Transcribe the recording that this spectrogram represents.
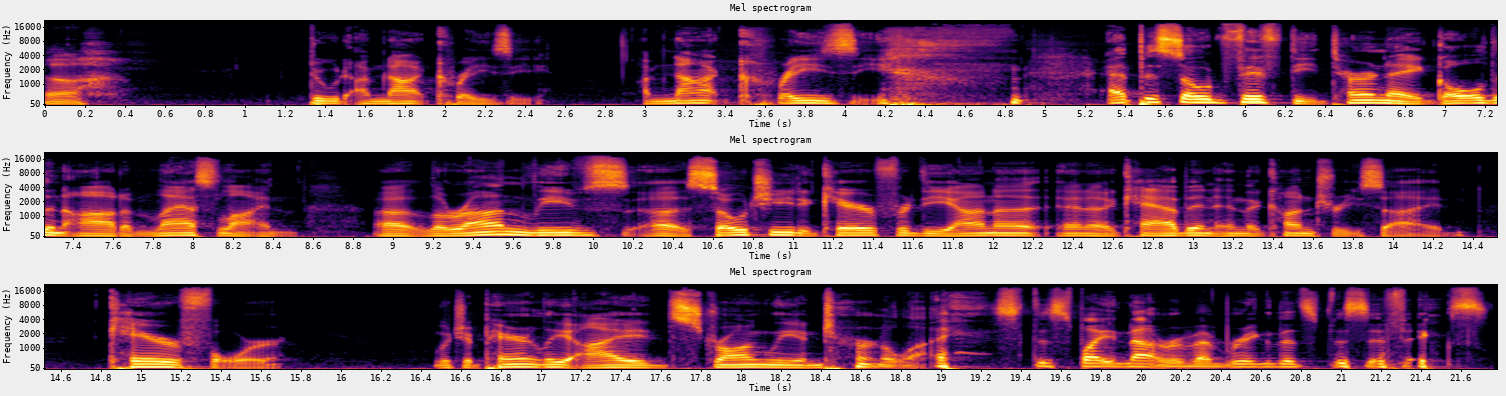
Ugh. Dude, I'm not crazy. I'm not crazy. Episode 50, Turn A, Golden Autumn. Last line. Uh, Loran leaves uh, Sochie to care for Diana in a cabin in the countryside. Care for. Which apparently I strongly internalized despite not remembering the specifics.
